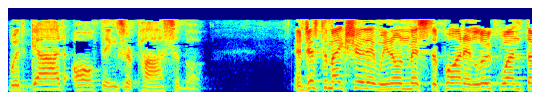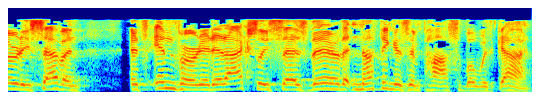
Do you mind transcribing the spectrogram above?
with God all things are possible. And just to make sure that we don't miss the point in Luke 137, it's inverted. It actually says there that nothing is impossible with God.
